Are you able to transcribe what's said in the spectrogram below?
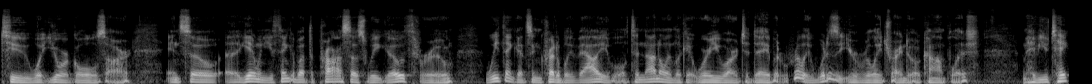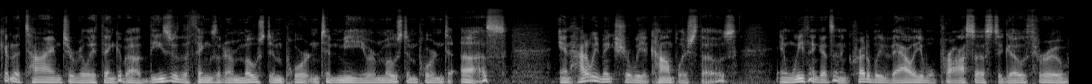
to what your goals are. And so, again, when you think about the process we go through, we think it's incredibly valuable to not only look at where you are today, but really what is it you're really trying to accomplish? Have you taken the time to really think about these are the things that are most important to me or most important to us? and how do we make sure we accomplish those? And we think that's an incredibly valuable process to go through.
